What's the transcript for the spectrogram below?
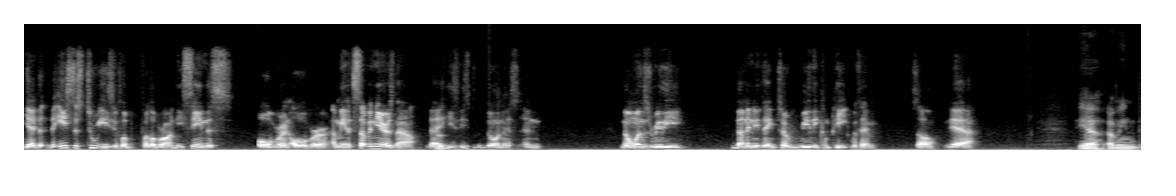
yeah, the, the East is too easy for for LeBron. He's seen this over and over. I mean, it's seven years now that mm. he's he's been doing this, and no one's really done anything to really compete with him. So yeah. Yeah, I mean,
